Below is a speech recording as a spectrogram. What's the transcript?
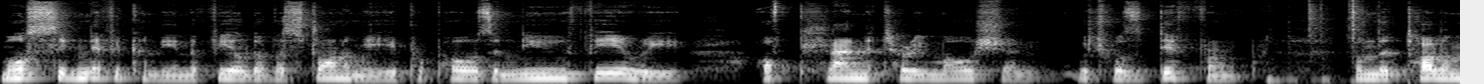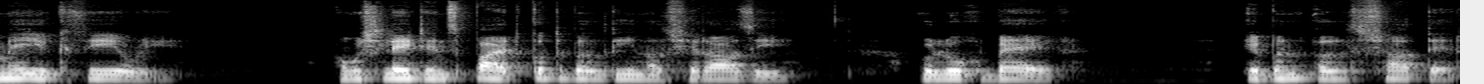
Most significantly, in the field of astronomy, he proposed a new theory of planetary motion, which was different from the Ptolemaic theory, and which later inspired Qutb al-Din al-Shirazi, Ulugh Beg, Ibn al-Shatir,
